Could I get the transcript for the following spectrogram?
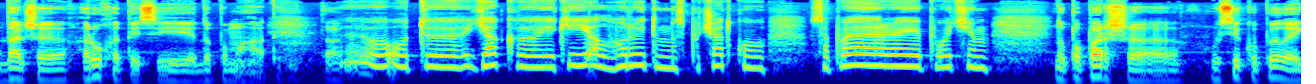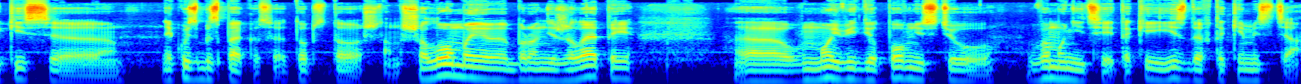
далі рухатись і допомагати. Так. Е, От е, як е, який алгоритм спочатку сапери, потім Ну, по-перше, усі купили якісь, е, якусь безпеку. Тобто там шоломи, бронежилети. Е, Мій відділ повністю в амуніції такий їздив в такі місця.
